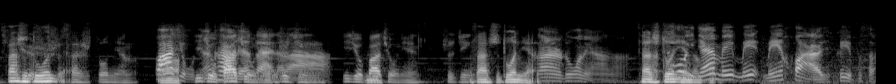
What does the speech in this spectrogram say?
三十多年三十多年了，八九年一九八开始连载九年至今一九八九年至今，三十多年了。三十多年了，三十多年了一年没没没画可以不算。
